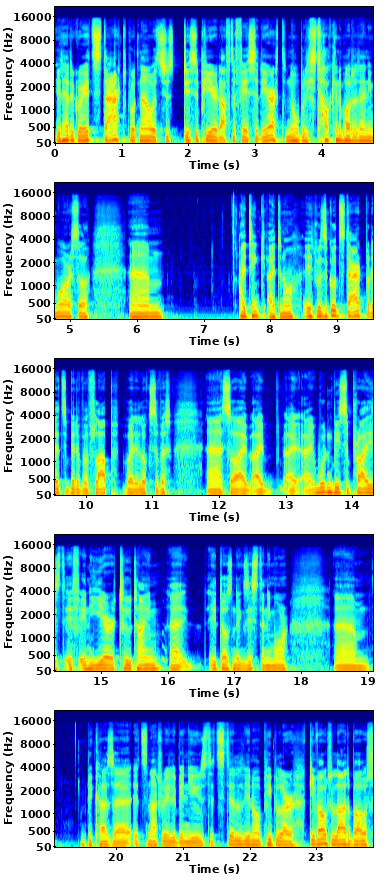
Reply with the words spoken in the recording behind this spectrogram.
it had a great start, but now it's just disappeared off the face of the earth. Nobody's talking about it anymore. So. Um, I think I don't know. It was a good start, but it's a bit of a flop by the looks of it. Uh, so I, I, I I wouldn't be surprised if in a year or two time uh, it doesn't exist anymore, um, because uh, it's not really been used. It's still you know people are give out a lot about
